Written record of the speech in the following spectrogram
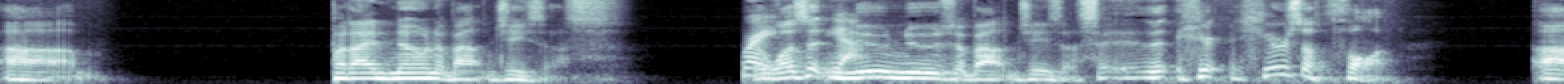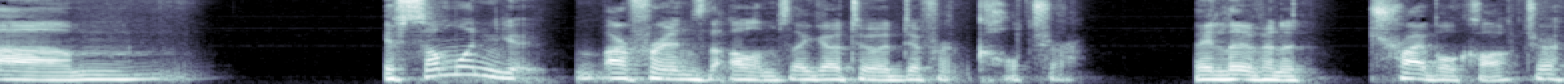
um, but I'd known about Jesus. Right. It wasn't yeah. new news about Jesus. Here, here's a thought. Um, if someone, our friends, the Ullams, they go to a different culture, they live in a tribal culture.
